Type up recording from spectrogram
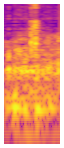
Thank you.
